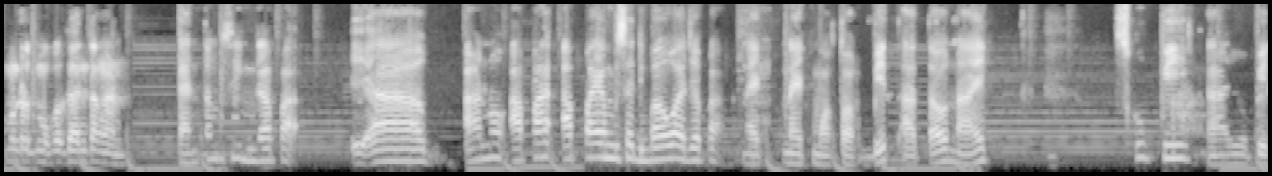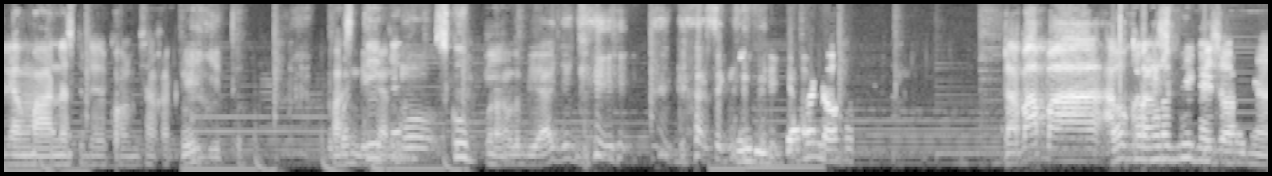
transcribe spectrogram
Menurutmu kegantengan? Ganteng sih enggak, Pak. Ya, anu apa apa yang bisa dibawa aja, Pak? Naik naik motor Beat atau naik Scoopy. Nah, ayo pilih yang mana sudah kalau misalkan kayak gitu. Pasti kan Scoopy. kurang lebih aja, Ji. Gak signifikan. Jangan dong. Gak apa-apa, aku Oh, kurang lebih Scoopy kayak soalnya.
